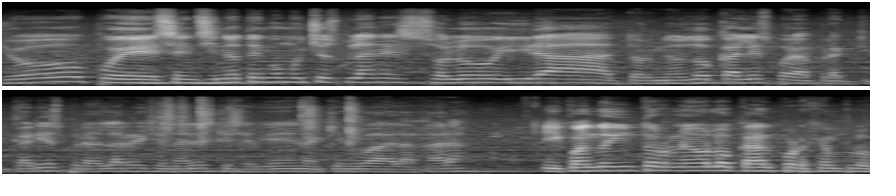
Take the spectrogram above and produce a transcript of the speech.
Yo, pues en sí no tengo muchos planes, solo ir a torneos locales para practicar y esperar las regionales que se vienen aquí en Guadalajara. ¿y cuándo hay un torneo local, por ejemplo?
